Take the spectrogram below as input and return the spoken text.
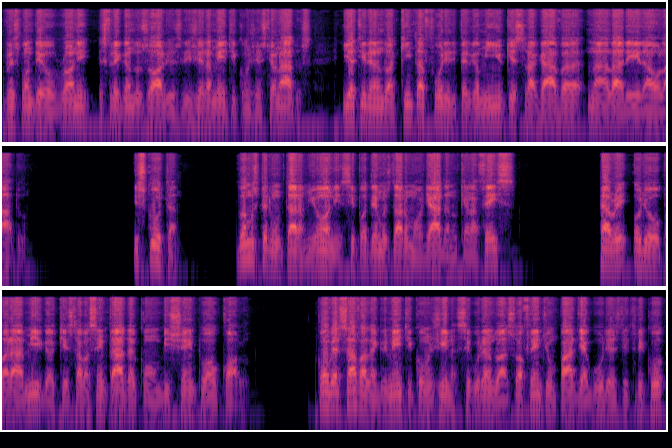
respondeu Ronnie, esfregando os olhos ligeiramente congestionados e atirando a quinta folha de pergaminho que estragava na lareira ao lado. Escuta, vamos perguntar a Mione se podemos dar uma olhada no que ela fez? Harry olhou para a amiga que estava sentada com um bichento ao colo. Conversava alegremente com Gina, segurando à sua frente um par de agulhas de tricô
